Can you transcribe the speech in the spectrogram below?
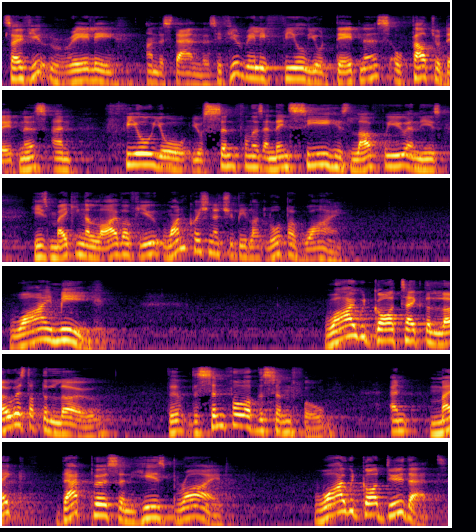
So if you really understand this, if you really feel your deadness or felt your deadness and feel your, your sinfulness and then see his love for you and he's, he's making alive of you, one question that should be like, Lord, but why? Why me? Why would God take the lowest of the low, the, the sinful of the sinful, and make that person his bride? Why would God do that?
